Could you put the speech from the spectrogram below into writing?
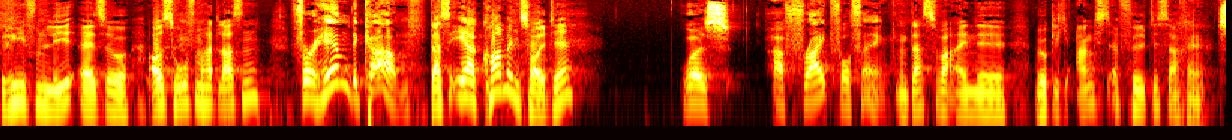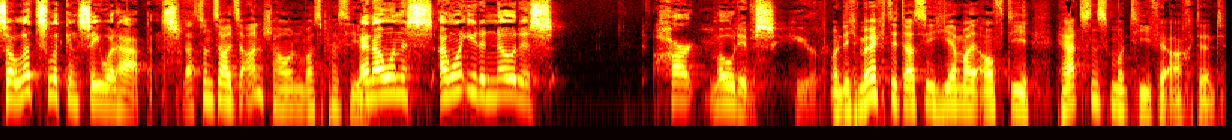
riefen, also ausrufen hat lassen, for him to come dass er kommen sollte, was a frightful thing. und das war eine wirklich angsterfüllte Sache. So let's look and see what happens. Lasst uns also anschauen, was passiert. And I want to I want you to notice heart motives here. Und ich möchte, dass ihr hier mal auf die Herzensmotive achtet,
